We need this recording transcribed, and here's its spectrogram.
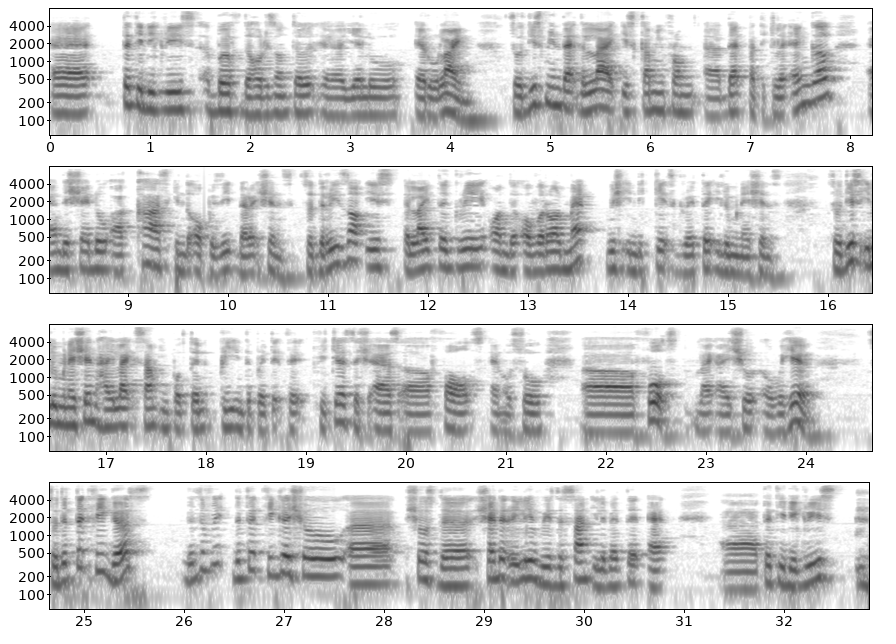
at 30 degrees above the horizontal uh, yellow arrow line. So this means that the light is coming from uh, that particular angle and the shadow are cast in the opposite directions. So the result is a lighter gray on the overall map which indicates greater illuminations. So this illumination highlights some important pre-interpreted features such as uh, faults and also uh, faults like I showed over here. So the third figures, the, the third figure show uh, shows the shaded relief with the sun elevated at uh, 30 degrees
